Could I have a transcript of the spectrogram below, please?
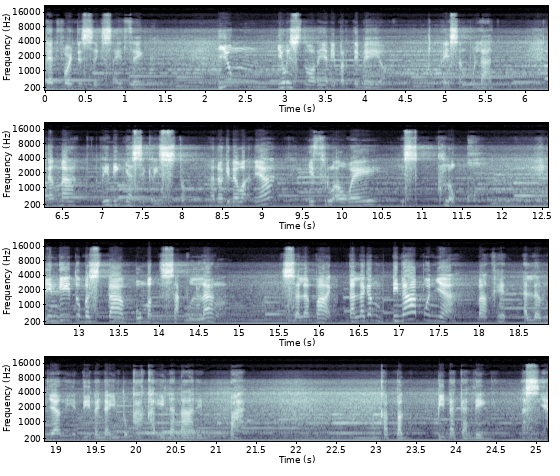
10.46, I think. Yung, yung istorya ni Bartimeo, na isang bulag, nang marinig niya si Kristo. Ano ginawa niya? He threw away his cloak. Hindi ito basta bumagsak lang sa lapag. Talagang tinapon niya. Bakit? Alam niyang hindi na niya ito kakailanganin pa kapag pinagaling na siya.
